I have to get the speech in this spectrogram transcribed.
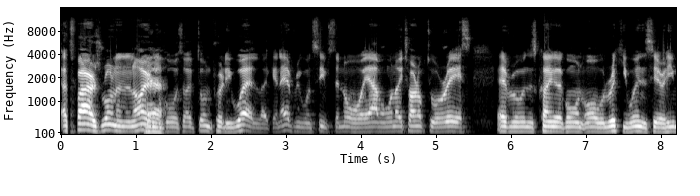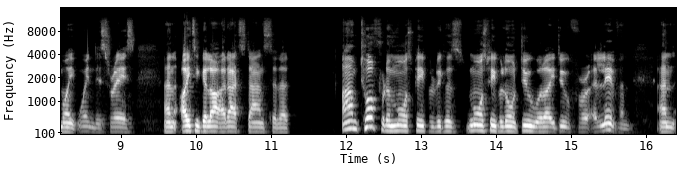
as far as running in Ireland yeah. goes, I've done pretty well. Like, and everyone seems to know who I am. And when I turn up to a race, everyone is kind of going, "Oh, well, Ricki Wynne's here; he might win this race." And I think a lot of that stands to that. I'm tougher than most people because most people don't do what I do for a living, and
